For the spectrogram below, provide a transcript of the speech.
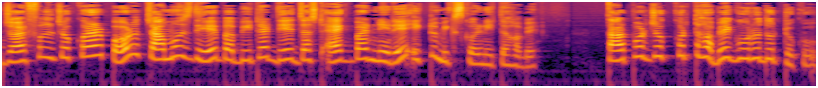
জয়ফল যোগ করার পর চামচ দিয়ে বা বিটার দিয়ে জাস্ট একবার নেড়ে একটু মিক্স করে নিতে হবে। তারপর যোগ করতে হবে গুঁড়ো দুধটুকু।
